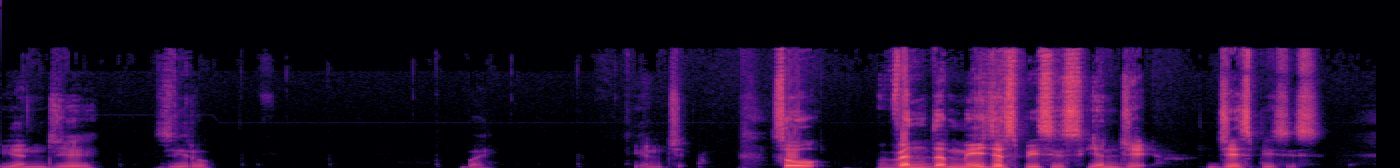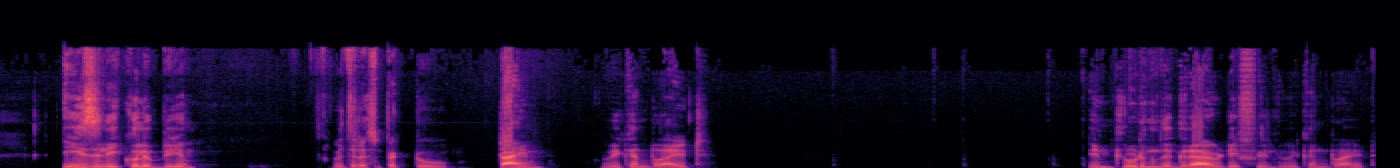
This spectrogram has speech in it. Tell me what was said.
n j 0 by n j. So, when the major species n j, j species is in equilibrium with respect to time, we can write including the gravity field, we can write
